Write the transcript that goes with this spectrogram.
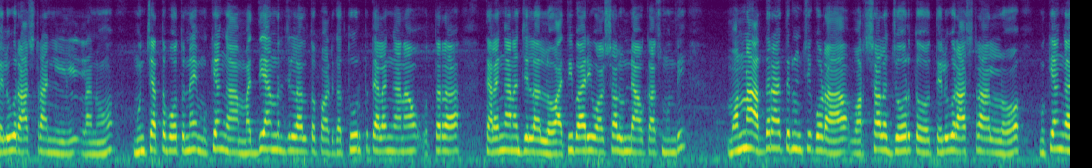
తెలుగు రాష్ట్రాలను ముంచెత్తబోతున్నాయి. ముఖ్యంగా మధ్య ఆంధ్ర జిల్లాలతో పాటుగా తూర్పు తెలంగాణ ఉత్తర తెలంగాణ జిల్లాల్లో అతి భారీ వర్షాలు ఉండే అవకాశం ఉంది. మొన్న అర్ధరాత్రి నుంచి కూడా వర్షాల జోరుతో తెలుగు రాష్ట్రాలలో ముఖ్యంగా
